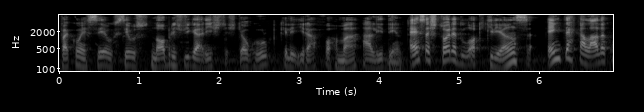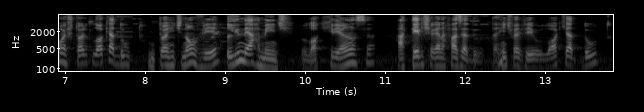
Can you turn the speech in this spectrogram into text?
vai conhecer os seus nobres vigaristas, que é o grupo que ele irá formar ali dentro. Essa história do Loki criança é intercalada com a história do Loki adulto. Então a gente não vê linearmente o Loki criança até ele chegar na fase adulta. A gente vai ver o Loki adulto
